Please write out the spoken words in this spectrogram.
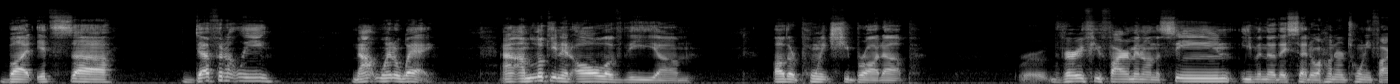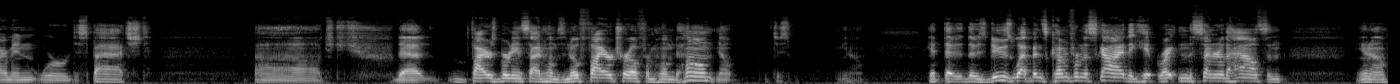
but it's uh, definitely not went away. I'm looking at all of the um, other points she brought up. Very few firemen on the scene, even though they said 120 firemen were dispatched. Uh, that fires burning inside homes, no fire trail from home to home. No, just you know, hit the, those DEWs weapons come from the sky. They hit right in the center of the house, and you know,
